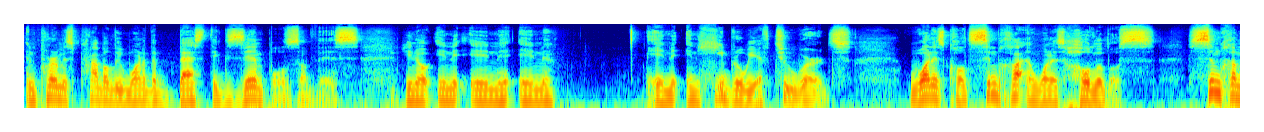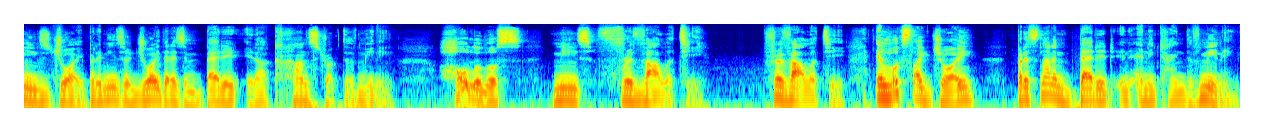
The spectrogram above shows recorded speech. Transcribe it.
and Purim is probably one of the best examples of this. You know, in in in in in Hebrew we have two words. One is called simcha and one is hololus. Simcha means joy, but it means a joy that is embedded in a constructive meaning. Hololus means frivolity. Frivolity. It looks like joy, but it's not embedded in any kind of meaning.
